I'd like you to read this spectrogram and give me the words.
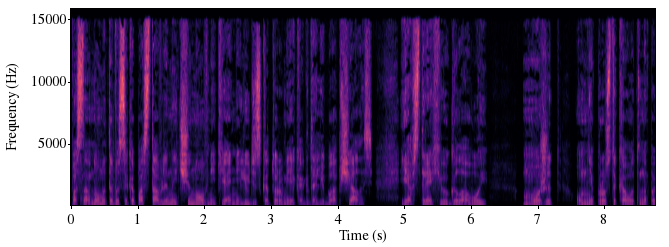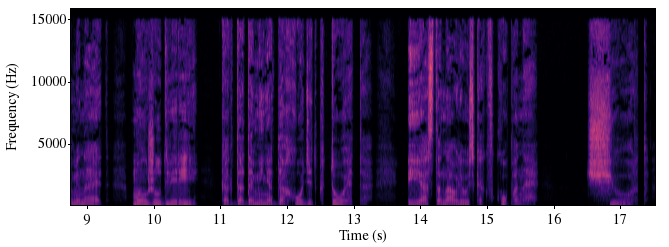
В основном это высокопоставленные чиновники, а не люди, с которыми я когда-либо общалась. Я встряхиваю головой. Может, он мне просто кого-то напоминает? Мы уже у двери, когда до меня доходит, кто это. И я останавливаюсь, как вкопанная. Черт! —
